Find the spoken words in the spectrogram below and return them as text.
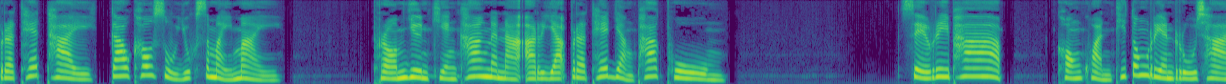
ประเทศไทยก้าวเข้าสู่ยุคสมัยใหม่ พร้อมยืนเคียงข้างนานาอารยประเทศอย่างภาคภูมิ เสรีภาพ ของขวัญที่ต้องเรียนรู้ใช้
